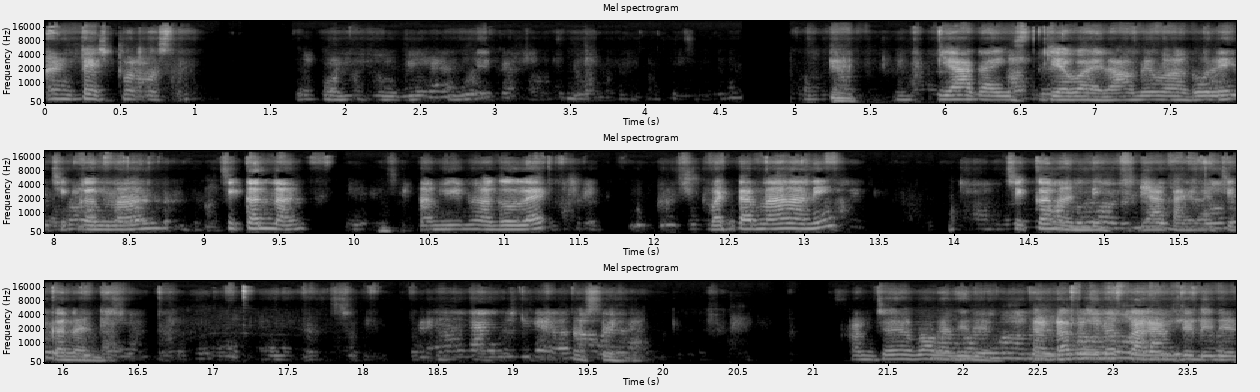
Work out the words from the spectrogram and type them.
आणि टेस्ट पण मस्त. या गाई जेवायला. आम्ही मागवले चिकन नान चिकन नान आम्ही मागवलंय बटर नान आणि चिकन अंडी. या खायला चिकन अंडी. आमच्या बघा दिदे थंडा पिऊनच चालेल आमच्या दिदे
